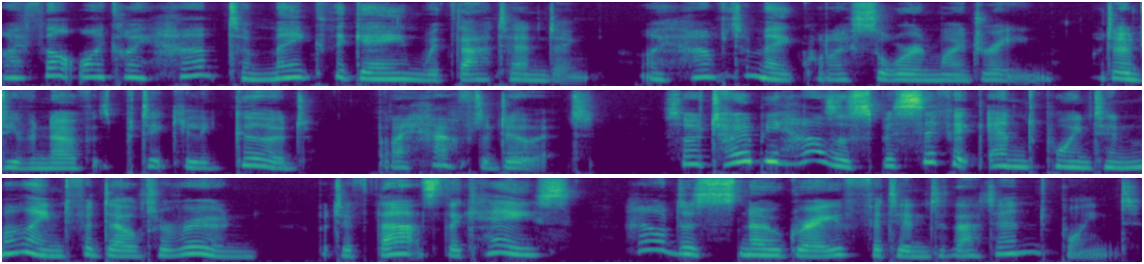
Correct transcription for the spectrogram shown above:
I felt like I had to make the game with that ending. I have to make what I saw in my dream. I don't even know if it's particularly good, but I have to do it. So Toby has a specific endpoint in mind for Deltarune, but if that's the case, how does Snowgrave fit into that endpoint?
